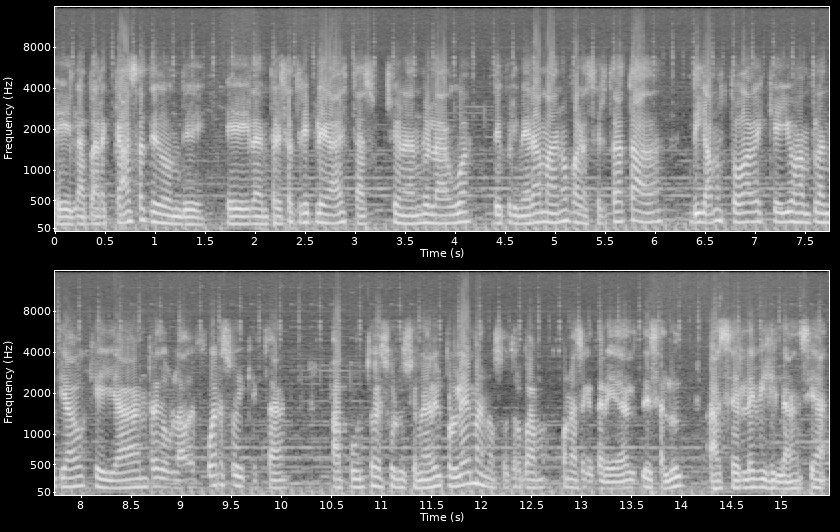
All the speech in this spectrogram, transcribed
eh, las barcazas de donde la empresa AAA está succionando el agua de primera mano para ser tratada, digamos toda vez que ellos han planteado que ya han redoblado esfuerzos y que están a punto de solucionar el problema, nosotros vamos con la Secretaría de Salud a hacerle vigilancia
